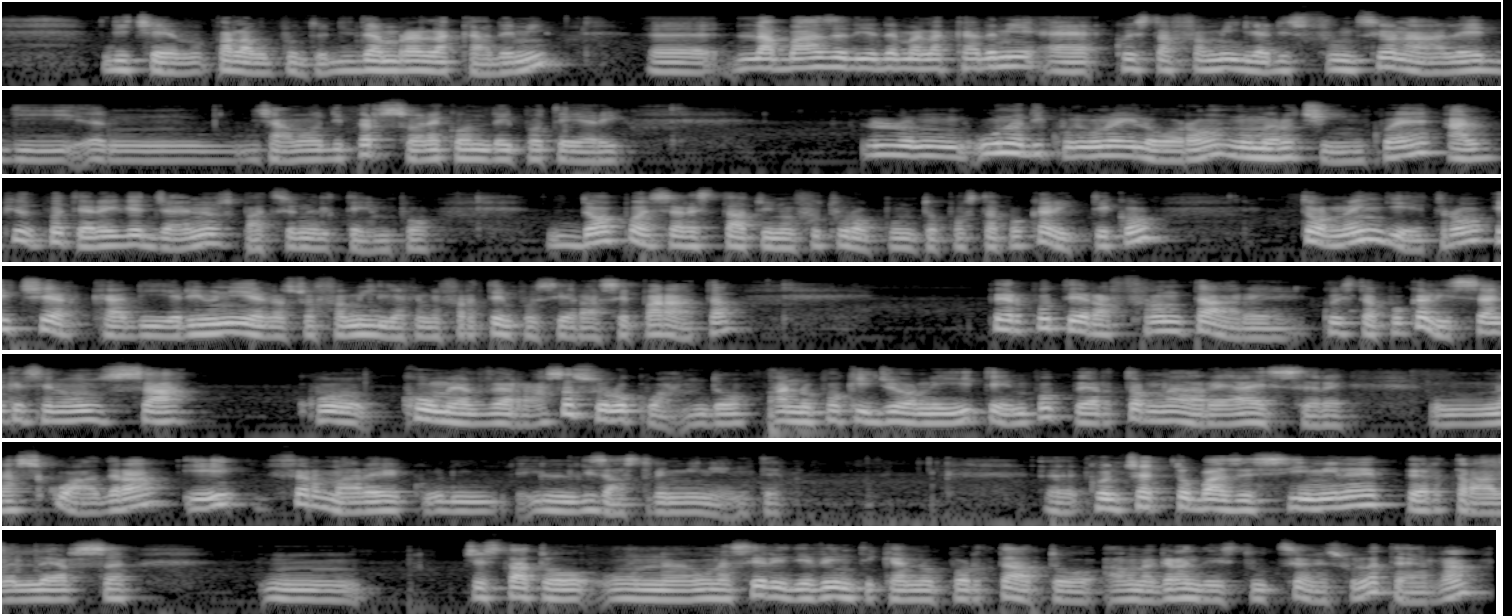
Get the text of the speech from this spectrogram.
Dicevo, parlavo appunto di The Umbrella Academy. Eh, la base di The Umbrella Academy è questa famiglia disfunzionale di, ehm, diciamo, di persone con dei poteri. Uno di, uno di loro, numero 5, ha il potere di viaggiare nello spazio e nel tempo dopo essere stato in un futuro appunto post-apocalittico, torna indietro e cerca di riunire la sua famiglia che nel frattempo si era separata per poter affrontare questa apocalisse anche se non sa co- come avverrà, sa solo quando. Hanno pochi giorni di tempo per tornare a essere una squadra e fermare il disastro imminente. Eh, concetto base simile per Travelers. Mm, c'è stata un, una serie di eventi che hanno portato a una grande istruzione sulla Terra.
